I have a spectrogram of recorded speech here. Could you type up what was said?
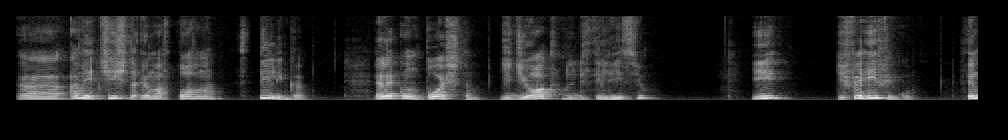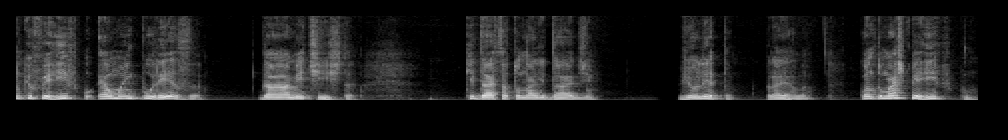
A ametista é uma forma sílica. Ela é composta de dióxido de silício e de ferrífico, sendo que o ferrífico é uma impureza da ametista, que dá essa tonalidade violeta para ela. Quanto mais ferrífico,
